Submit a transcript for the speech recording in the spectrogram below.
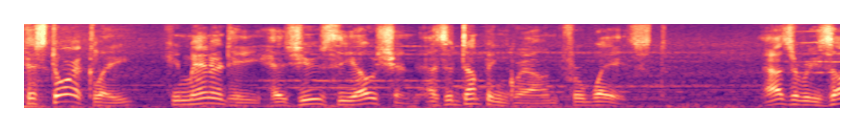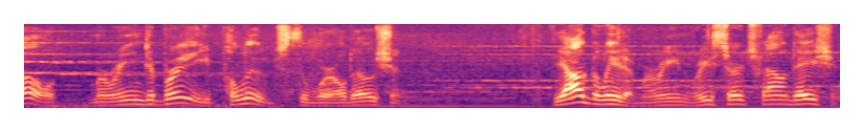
Historically, humanity has used the ocean as a dumping ground for waste. As a result, marine debris pollutes the world ocean. The Algalita Marine Research Foundation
